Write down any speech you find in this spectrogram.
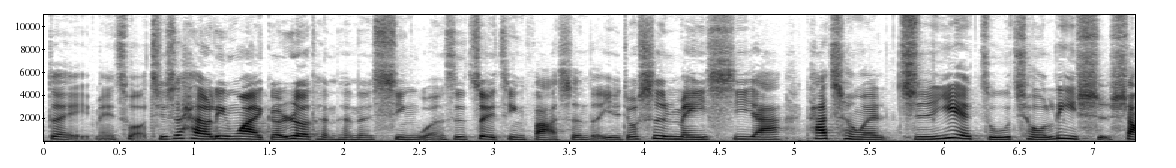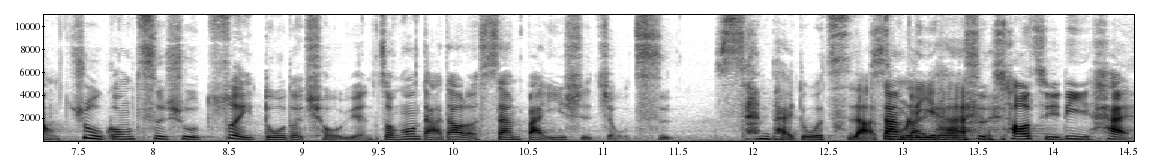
对，没错。其实还有另外一个热腾腾的新闻是最近发生的，也就是梅西呀，他成为职业足球历史上助攻次数最多的球员，总共达到了三百一十九次，三百多次啊，这么厉害，超级厉害。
